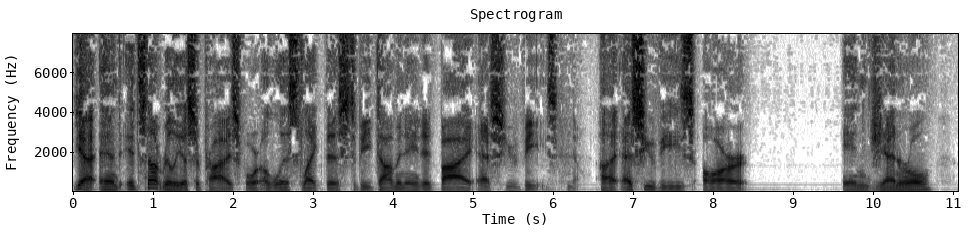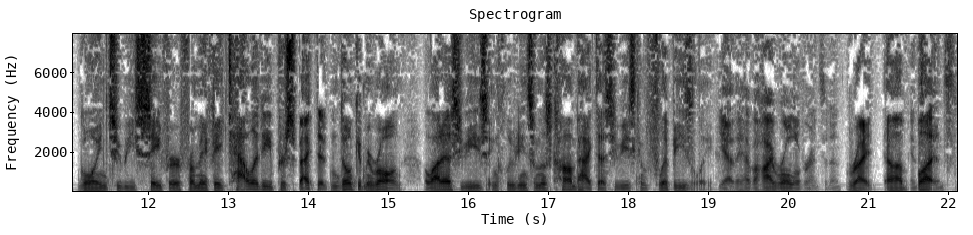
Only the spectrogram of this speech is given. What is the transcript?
Yeah, and it's not really a surprise for a list like this to be dominated by SUVs. No. Uh, SUVs are, in general, going to be safer from a fatality perspective. And don't get me wrong, a lot of SUVs, including some of those compact SUVs, can flip easily. Yeah, they have a high rollover incident. Right. Uh, but Incidents.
